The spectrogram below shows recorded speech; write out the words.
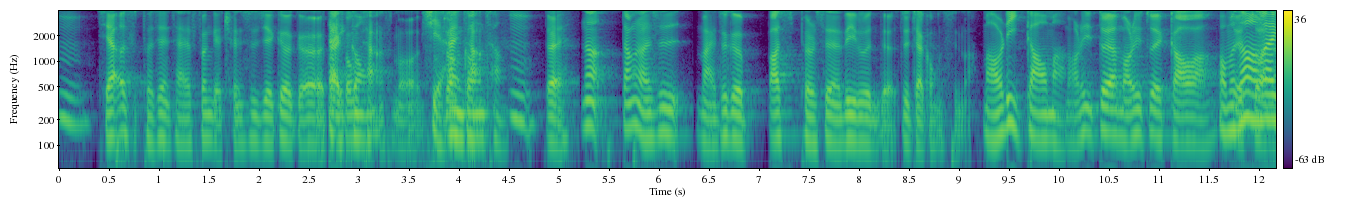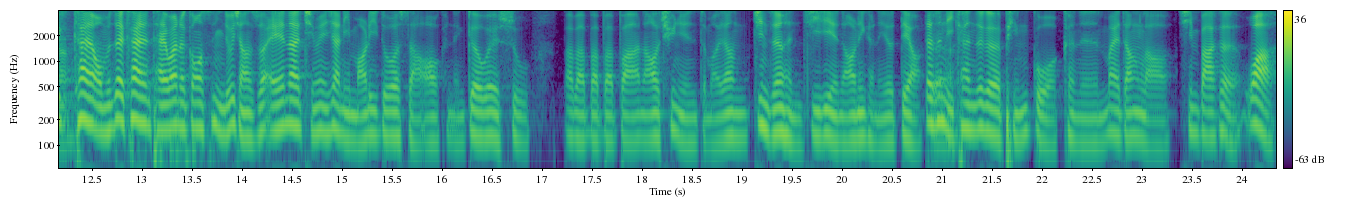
嗯其他二十 percent 才分给全世界各个代工厂、什么血组装厂。汗工厂嗯，对，那当然是买这个八十 percent 的利润的这家公司嘛，毛利高嘛，毛利对啊，毛利最高啊。我们通常赚啊在看，我们在看台湾的公司，你就想说，哎，那请问一下，你毛利多少？哦，可能个位数，八八八八八，然后去年怎么样，竞争很激烈，然后你可能又掉。但是你看这个苹果，可能麦当劳、星巴克，哇，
